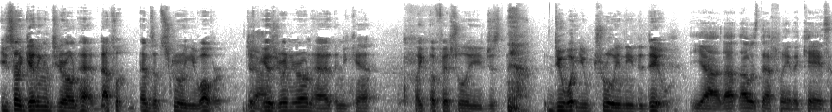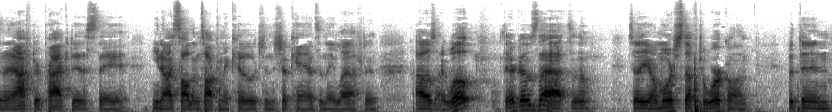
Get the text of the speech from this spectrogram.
you start getting into your own head. That's what ends up screwing you over, just Yeah. because you're in your own head and you can't like officially just do what you truly need to do. Yeah, that that was definitely the case. And then after practice, they, you know, I saw them talking to coach and shook hands, and they left, and I was like, well, there goes that. So, so you know, more stuff to work on. But then,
